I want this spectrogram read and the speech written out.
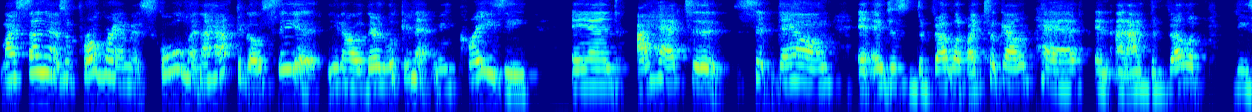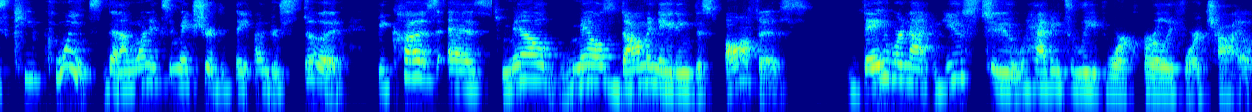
my son has a program at school and I have to go see it. You know, they're looking at me crazy. And I had to sit down and, and just develop. I took out a pad and, and I developed these key points that I wanted to make sure that they understood because as male males dominating this office they were not used to having to leave work early for a child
